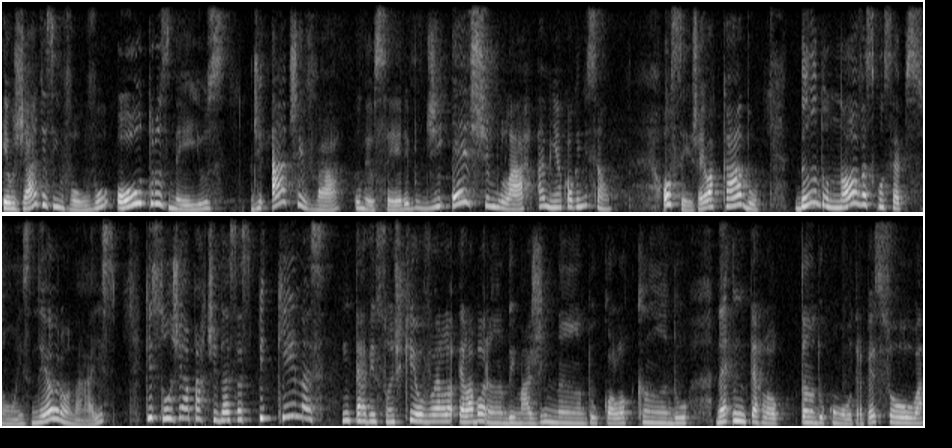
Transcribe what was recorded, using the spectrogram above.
eu já desenvolvo outros meios de ativar o meu cérebro, de estimular a minha cognição. Ou seja, eu acabo dando novas concepções neuronais que surgem a partir dessas pequenas intervenções que eu vou elaborando, imaginando, colocando, né, interlocutando com outra pessoa,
